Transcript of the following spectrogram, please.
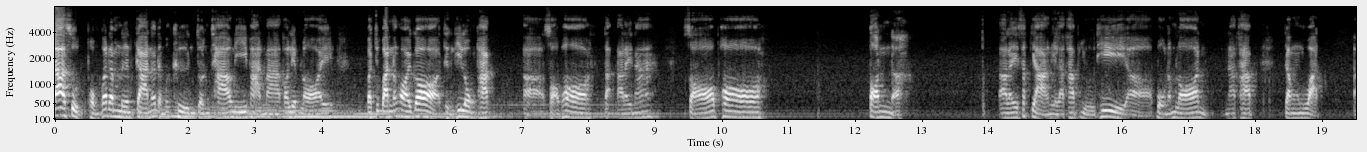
ล่าสุดผมก็ดำเนินการตั้งแต่เมื่อคืนจนเช้านี้ผ่านมาก็เรียบร้อย ปัจจุบันน้องออยก็ถึงที่โรงพักอาสพตะอะไรนะสพตอนเหรออะไรสักอย่างนี่แหละครับ อยู่ที่โป่งน้ำร้อนนะครับ จังหวัดอ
